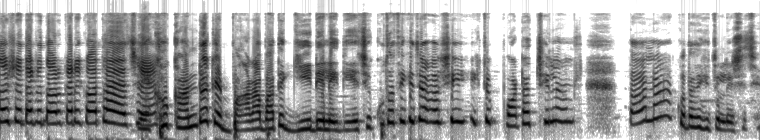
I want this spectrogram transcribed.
তোর সাথে একটা দরকারি কথা আছে। দেখো কাণ্ডকে বাড়াবাতে গিয়ে ডেলে দিয়েছে। কোথা থেকে যে আসি একটু পটাচ্ছিলাম। তা না কোথা থেকে চলে এসেছে?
